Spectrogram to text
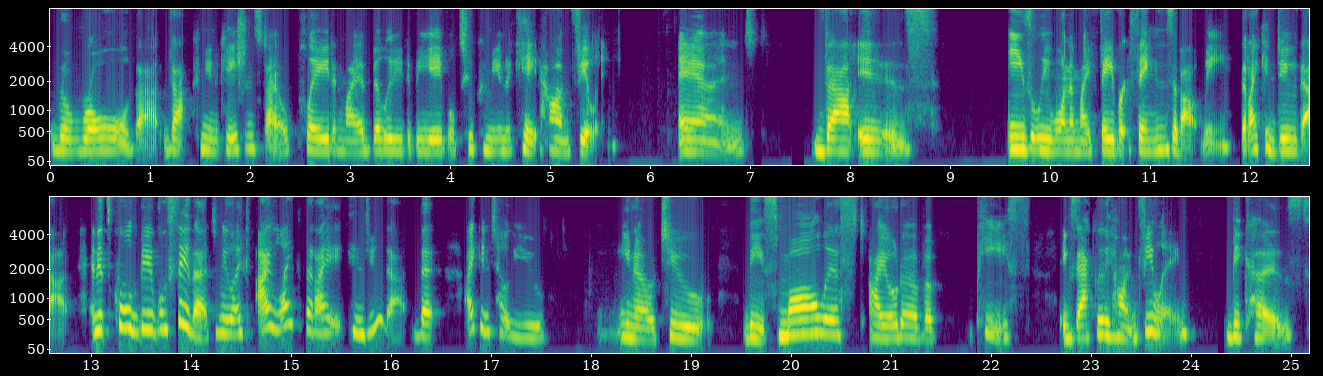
the role that that communication style played in my ability to be able to communicate how I'm feeling. And that is easily one of my favorite things about me that I can do that and it's cool to be able to say that to be like i like that i can do that that i can tell you you know to the smallest iota of a piece exactly how i'm feeling because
